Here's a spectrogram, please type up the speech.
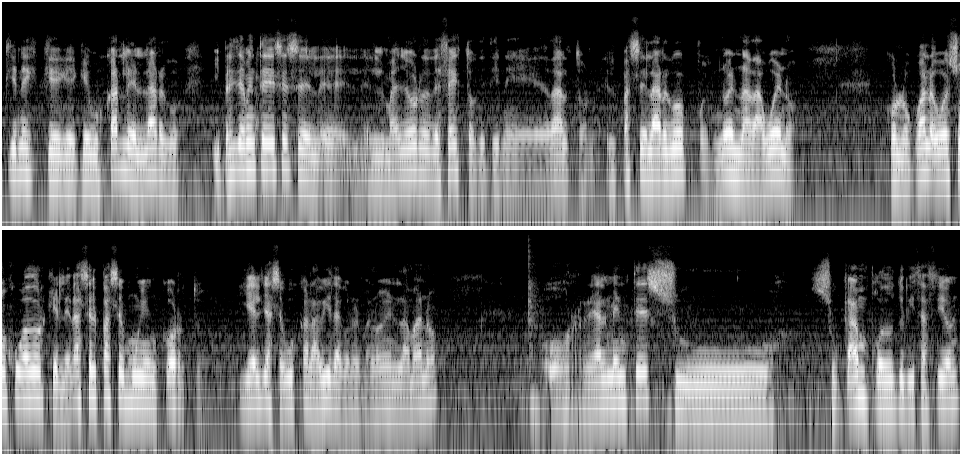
tienes que, buscarle el largo. Y precisamente ese es el, el, mayor defecto que tiene Dalton. El pase largo, pues no es nada bueno. Con lo cual, o es un jugador que le das el pase muy en corto y él ya se busca la vida con el balón en la mano o realmente su, su campo de utilización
